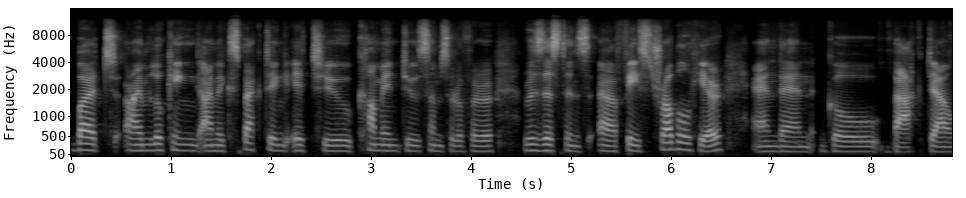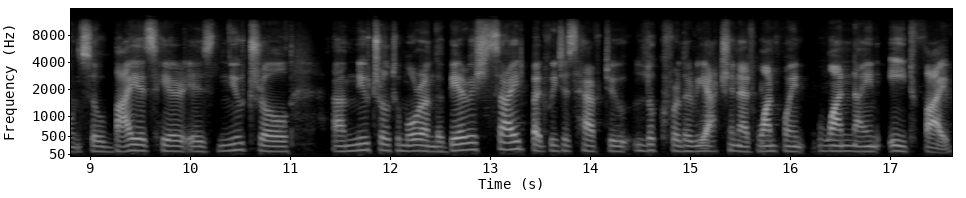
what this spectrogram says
but I'm looking, I'm expecting it to come into some sort of a resistance, uh, face trouble here, and then go back down. So bias here is neutral um, neutral to more on the bearish side, but we just have to look for the reaction at 1.1985.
